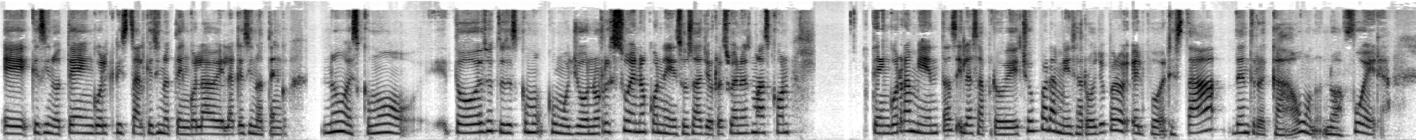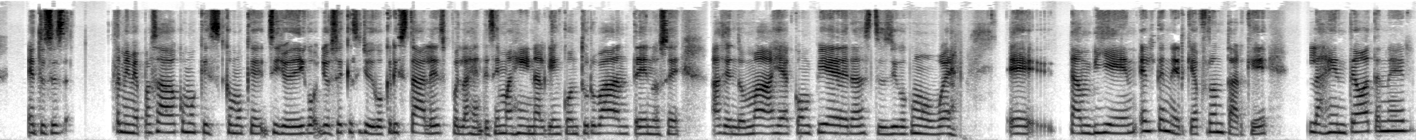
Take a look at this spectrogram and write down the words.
eh, que si no tengo el cristal, que si no tengo la vela, que si no tengo, no, es como eh, todo eso, entonces como, como yo no resueno con eso, o sea, yo resueno es más con, tengo herramientas y las aprovecho para mi desarrollo, pero el poder está dentro de cada uno, no afuera. Entonces, también me ha pasado como que es como que si yo digo, yo sé que si yo digo cristales, pues la gente se imagina a alguien con turbante, no sé, haciendo magia con piedras, entonces digo como, bueno, eh, también el tener que afrontar que la gente va a tener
